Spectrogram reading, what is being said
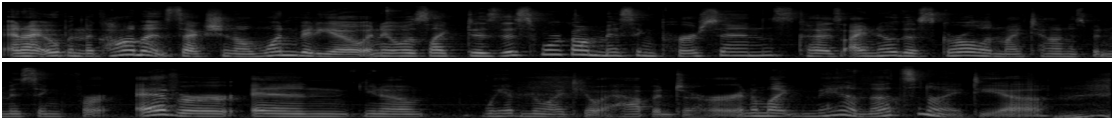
And I opened the comment section on one video and it was like, does this work on missing persons? Because I know this girl in my town has been missing forever and, you know, we have no idea what happened to her. And I'm like, man, that's an idea. Mm.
